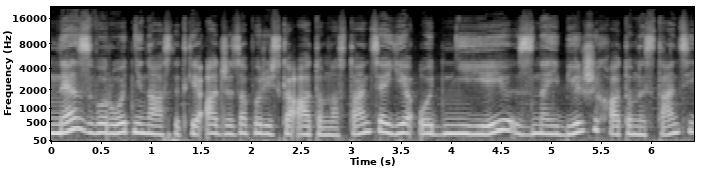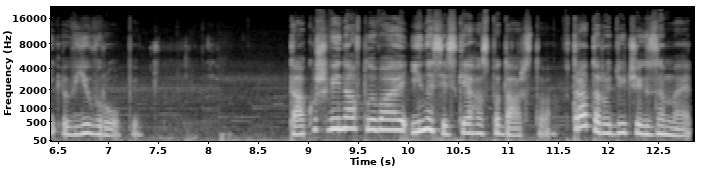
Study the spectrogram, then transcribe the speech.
незворотні наслідки, адже Запорізька атомна станція є однією з найбільших атомних станцій в Європі. Також війна впливає і на сільське господарство, втрата родючих земель,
